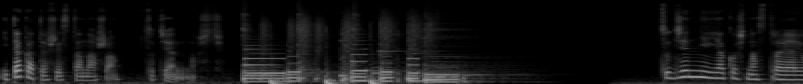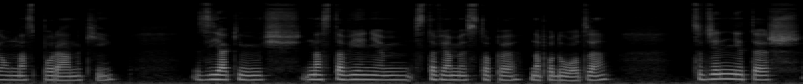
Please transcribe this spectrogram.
I taka też jest ta nasza codzienność. Codziennie jakoś nastrajają nas poranki. Z jakimś nastawieniem stawiamy stopę na podłodze. Codziennie też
